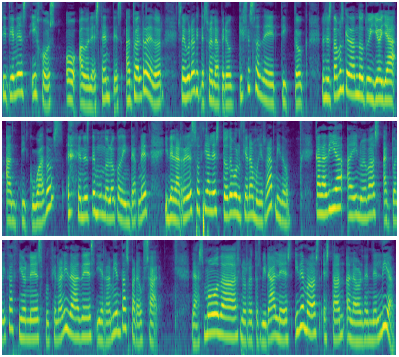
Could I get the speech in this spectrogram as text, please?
Si tienes hijos o adolescentes a tu alrededor, seguro que te suena, pero ¿qué es eso de TikTok? ¿Nos estamos quedando tú y yo ya anticuados? En este mundo loco de Internet y de las redes sociales todo evoluciona muy rápido. Cada día hay nuevas actualizaciones, funcionalidades y herramientas para usar. Las modas, los retos virales y demás están a la orden del día.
